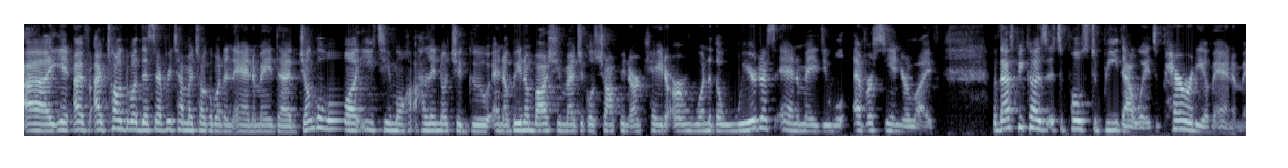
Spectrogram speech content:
Uh, I've, I've talked about this every time I talk about an anime that Jungle Wa Itsumo Hare nochi Guu and Abenobashi Magical Shopping Arcade are one of the weirdest animes you will ever see in your life. But that's because it's supposed to be that way. It's a parody of anime.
